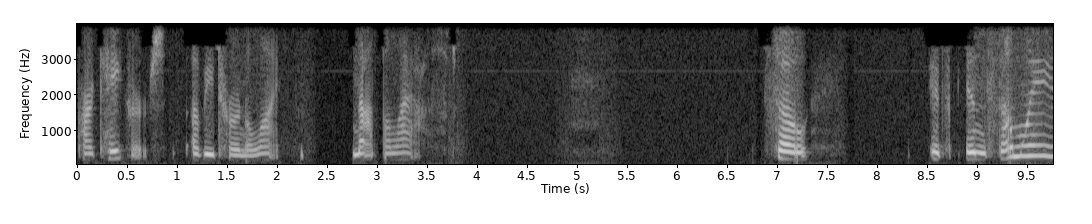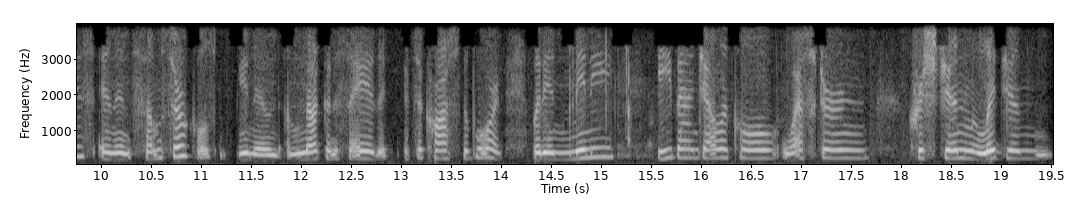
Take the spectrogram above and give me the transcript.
partakers of eternal life, not the last. So it's in some ways and in some circles, you know, I'm not going to say that it's across the board, but in many evangelical, Western, Christian religion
